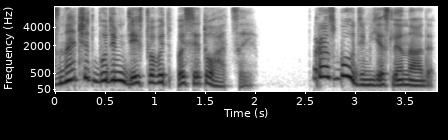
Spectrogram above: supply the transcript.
Значит, будем действовать по ситуации. Разбудим, если надо.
